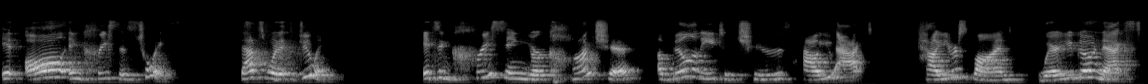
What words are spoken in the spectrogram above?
it all increases choice. That's what it's doing. It's increasing your conscious ability to choose how you act, how you respond, where you go next,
